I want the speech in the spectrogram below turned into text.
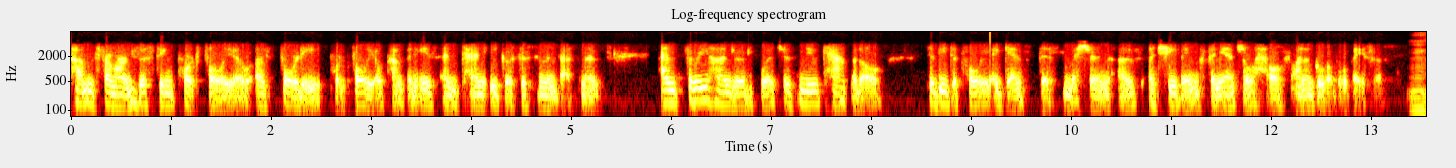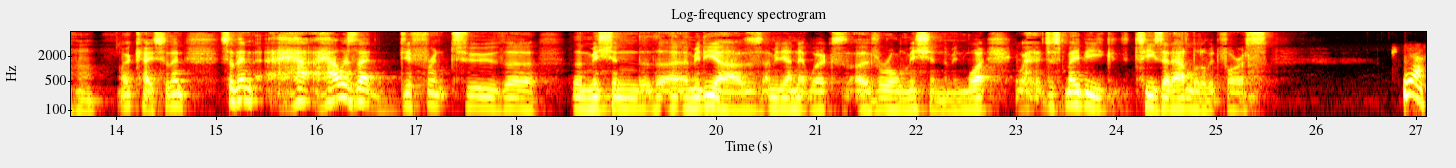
comes from our existing portfolio of 40 portfolio companies and 10 ecosystem investments, and 300 which is new capital to be deployed against this mission of achieving financial health on a global basis. Mm-hmm. Okay, so then, so then, how, how is that different to the the mission, the, the Omidyar's, Omidyar Network's overall mission? I mean, what? Just maybe tease that out a little bit for us. Yes,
